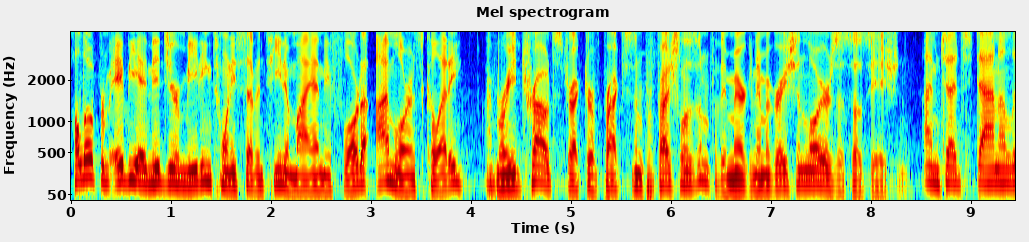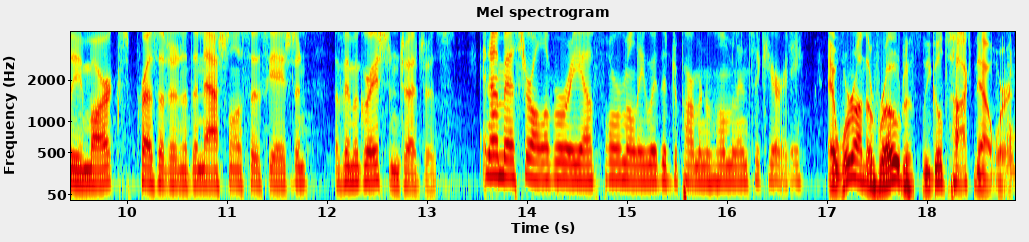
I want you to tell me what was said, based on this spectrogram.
Hello from ABA Midyear Meeting 2017 in Miami, Florida. I'm Laurence Colletti. I'm Reid Trautz, Director of Practice and Professionalism for the American Immigration Lawyers Association. I'm Judge Dana Leigh Marks, President of the National Association of Immigration Judges. And I'm Esther Olavarria, formerly with the Department of Homeland Security. And we're on the road with Legal Talk Network.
